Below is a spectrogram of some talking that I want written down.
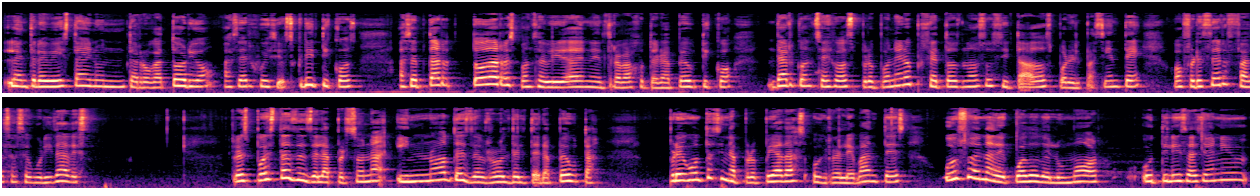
la entrevista en un interrogatorio, hacer juicios críticos, aceptar toda responsabilidad en el trabajo terapéutico, dar consejos, proponer objetos no suscitados por el paciente, ofrecer falsas seguridades. Respuestas desde la persona y no desde el rol del terapeuta. Preguntas inapropiadas o irrelevantes, uso inadecuado del humor, utilización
